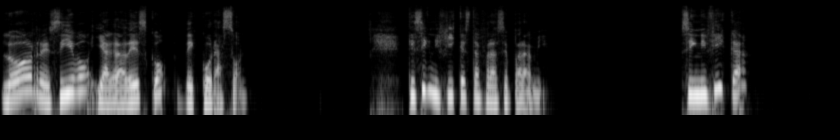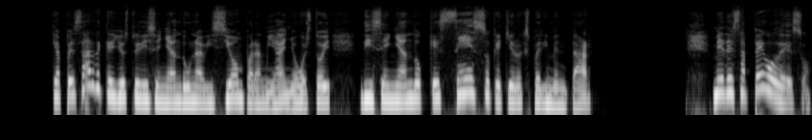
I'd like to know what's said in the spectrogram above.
lo recibo y agradezco de corazón. ¿Qué significa esta frase para mí? Significa que a pesar de que yo estoy diseñando una visión para mi año o estoy diseñando qué es eso que quiero experimentar, me desapego de eso.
